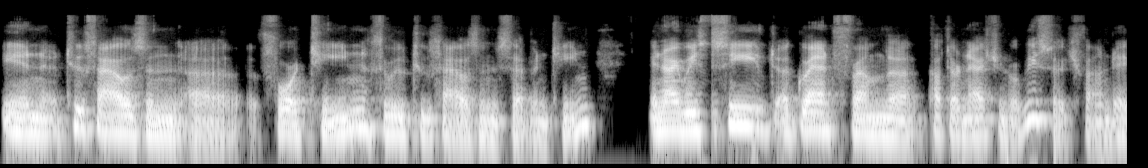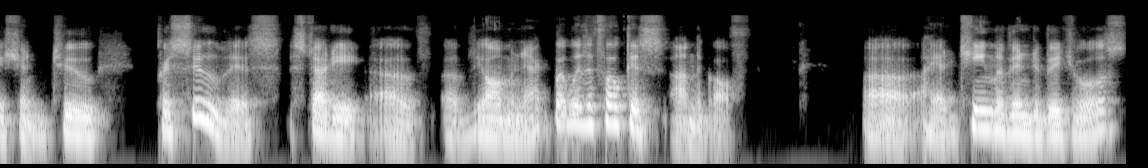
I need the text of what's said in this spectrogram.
in 2014 through 2017 and I received a grant from the Qatar National Research Foundation to pursue this study of, of the almanac, but with a focus on the Gulf. Uh, I had a team of individuals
